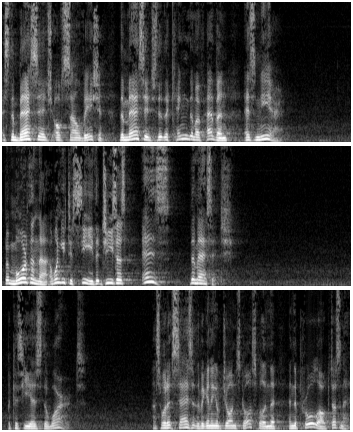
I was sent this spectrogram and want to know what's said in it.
It's the message of salvation, the message that the kingdom of heaven is near. But more than that, I want you to see that Jesus is the message. Because he is the Word. That's what it says at the beginning of John's Gospel in the, in the prologue, doesn't it?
